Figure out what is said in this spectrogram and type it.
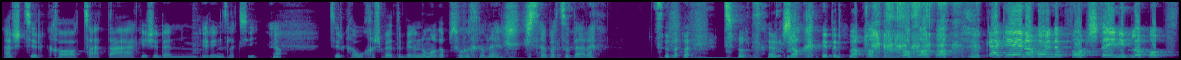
er ist circa zehn Tage, ist er dann in der Insel gewesen. Ja. Circa eine Woche später bin ich nochmal besuchen und dann ist es eben zu dieser Zu der, zu der, Schach wieder lachen. Gegen ihn, der in den Pfosten in die Luft.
